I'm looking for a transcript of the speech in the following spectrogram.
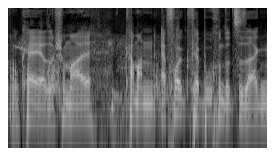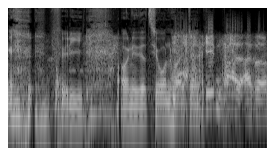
Okay, also schon mal kann man Erfolg verbuchen sozusagen für die Organisation heute. Ja, auf jeden Fall. Also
